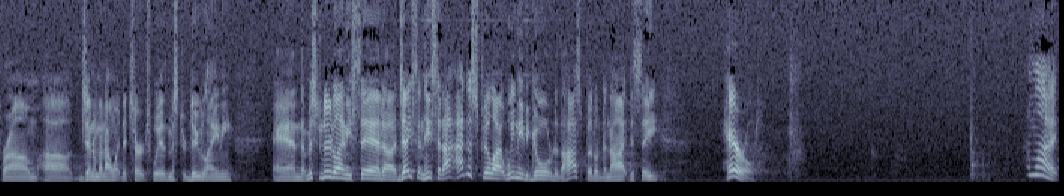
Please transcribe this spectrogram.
from a gentleman I went to church with, Mr. Dulaney. And uh, Mr. Dulaney said, uh, Jason, he said, I, I just feel like we need to go over to the hospital tonight to see Harold. I'm like,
